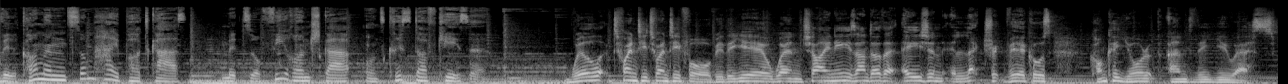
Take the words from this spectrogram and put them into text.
Willkommen zum High Podcast mit Sophie Ronschka und Christoph Käse. Will 2024 be the year when Chinese and other Asian electric vehicles conquer Europe and the US?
